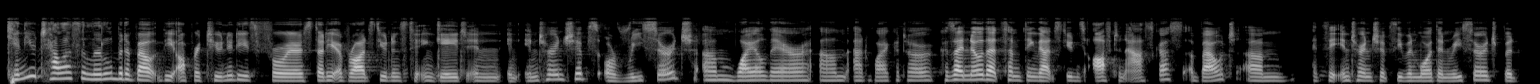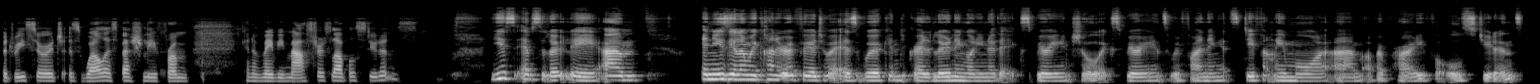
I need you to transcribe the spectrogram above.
can you tell us a little bit about the opportunities for study abroad students to engage in, in internships or research um, while they're um, at Waikato? Because I know that's something that students often ask us about. Um, I'd say internships even more than research, but but research as well, especially from kind of maybe master's level students. Yes, absolutely. Um, in New Zealand, we kind of refer to it as work integrated learning or, you know, the experiential experience. We're finding it's definitely more um, of a priority for all students.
